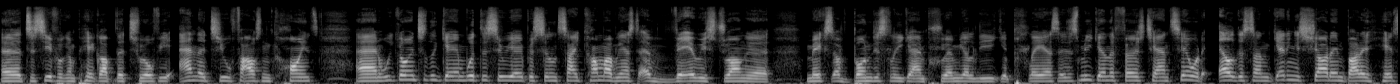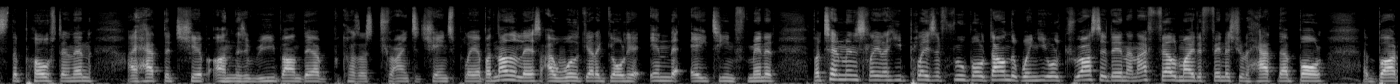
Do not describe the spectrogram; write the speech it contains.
uh, to see if we can pick up the trophy and the 2,000 coins. And we go into the game with the Serie A Brazilian side, come up against a very strong uh, mix of Bundesliga and Premier League players. It is me getting the first chance here with Elkeson getting a shot in, but it hits the post, and then I had the chip on the rebound there because I was trying to change player. But nonetheless, I will get a goal here in the 18th minute. But 10 minutes later, he plays a through ball down the wing. He will cross it in in, and I felt my defender should have that ball, but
